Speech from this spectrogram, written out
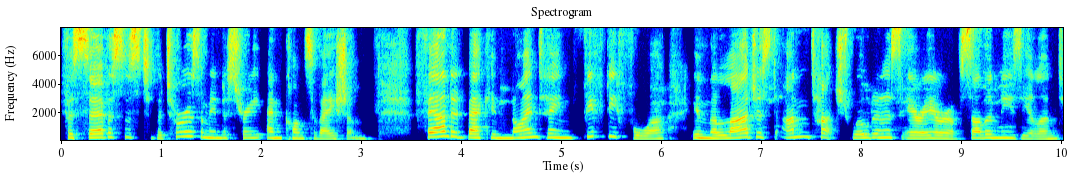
for services to the tourism industry and conservation. Founded back in 1954 in the largest untouched wilderness area of southern New Zealand,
